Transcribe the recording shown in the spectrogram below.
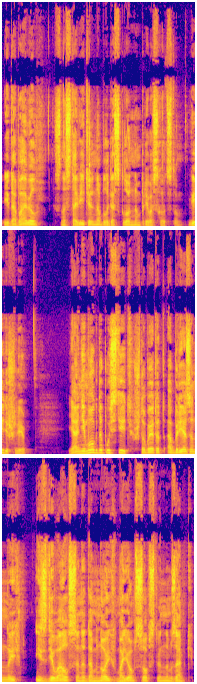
и добавил с наставительно благосклонным превосходством. «Видишь ли...» Я не мог допустить, чтобы этот обрезанный издевался надо мной в моем собственном замке.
